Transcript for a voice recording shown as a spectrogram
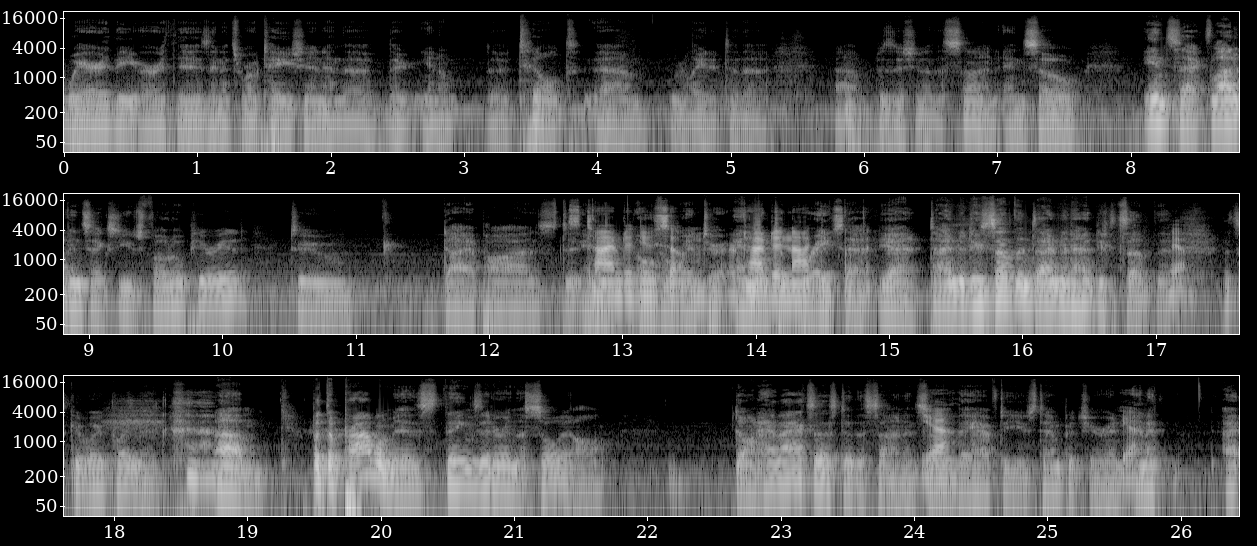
where the Earth is in its rotation and the, the you know the tilt um, related to the uh, position of the sun. And so, insects. A lot of insects use photo period to diapause. To It's time to do something, or and time then to not do break that- something. Yeah, time to do something. Time to not do something. Yeah. That's a good way of putting it. um, but the problem is things that are in the soil don't have access to the sun, and so Yeah. they have to use temperature. And, Yeah. and I, I,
